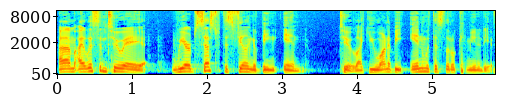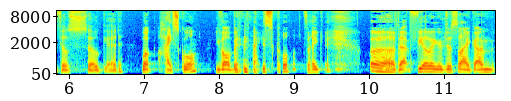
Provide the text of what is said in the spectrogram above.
Um, I listened to a, we are obsessed with this feeling of being in too. Like you want to be in with this little community. It feels so good. Well, high school. You've all been in high school. It's like, ugh, that feeling of just like I'm.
